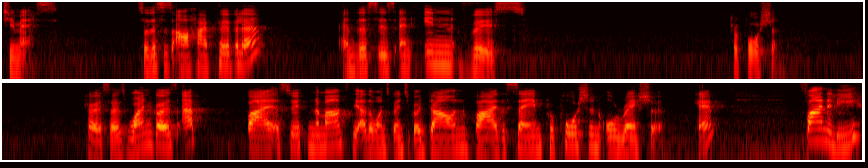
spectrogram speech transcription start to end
to mass. So this is our hyperbola, and this is an inverse proportion. Okay, so as one goes up by a certain amount, the other one's going to go down by the same proportion or ratio. Okay? Finally,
